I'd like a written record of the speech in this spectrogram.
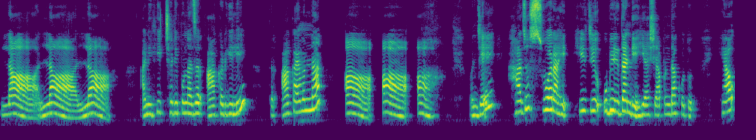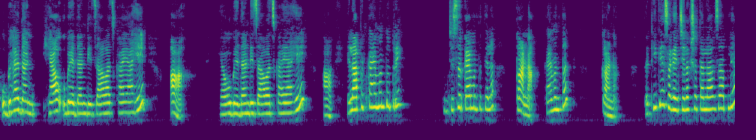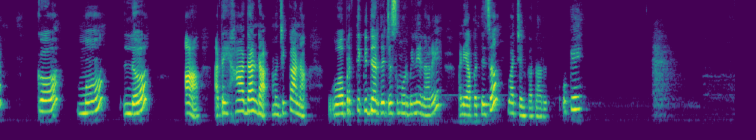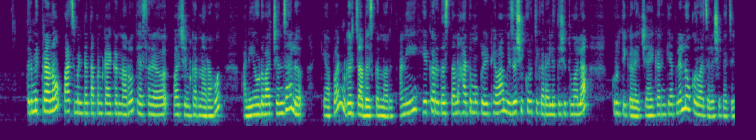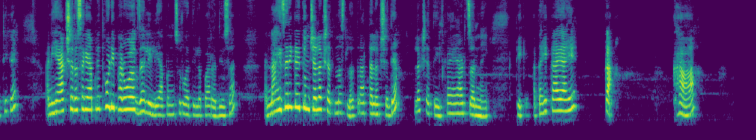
ला ला ला. आणि ही छडी पुन्हा जर आकड गेली तर आ काय म्हणणार? आ आ आ. म्हणजे हा जो स्वर आहे ही जी उभी दांडी आहे ही अशी आपण दाखवतो. ह्या उभ्या दांड ह्या उभ्या दांडीचा आवाज काय आहे? आ. ह्या उभ्या दांडीचा आवाज काय आहे? आ. ह्याला आपण काय म्हणतो रे? तुमचे सर काय म्हणतात त्याला? काना. काय म्हणतात? काना. तर ठीक आहे सगळ्यांच्या लक्षात आलं आज आपल्या? क म ल आ. आता हा दांडा म्हणजे काना. व प्रत्येक विद्यार्थ्याच्या समोर मी नेणार आहे आणि आपण त्याचं वाचन करणार आहोत. ओके? तर मित्रांनो पाच मिनिटात आपण काय करणार आहोत? ह्या सर्व वाचन करणार आहोत. आणि एवढं वाचन झालं की आपण घरचा अभ्यास करणार आहोत. आणि हे करत असताना हात मोकळे ठेवा. मी जशी कृती करायला तशी तुम्हाला कृती करायची आहे. कारण की आपल्याला लवकर वाचायला शिकायचं आहे ठीक आहे? आणि हे अक्षरं सगळे आपली थोडीफार ओळख झालेली आहे आपण सुरुवातीला बारा दिवसात. नाही जरी काही तुमच्या लक्षात नसलं तर आता लक्ष द्या. लक्षात येईल काही अडचण नाही. ठीक आहे. आता हे काय आहे? का. खा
